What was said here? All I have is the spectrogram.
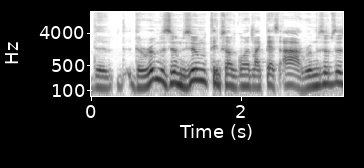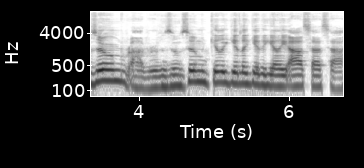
the the room zoom zoom theme song going like this: ah, room zoom zoom zoom, ah, room zoom zoom, gilly gilly gilly gilly, ah sa sa.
